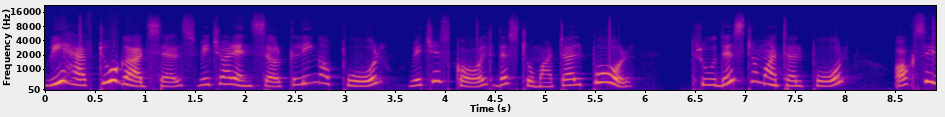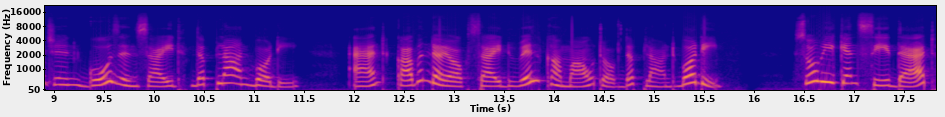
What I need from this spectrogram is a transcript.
We have two guard cells which are encircling a pore which is called the stomatal pore. Through this stomatal pore, oxygen goes inside the plant body and carbon dioxide will come out of the plant body. So we can say that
